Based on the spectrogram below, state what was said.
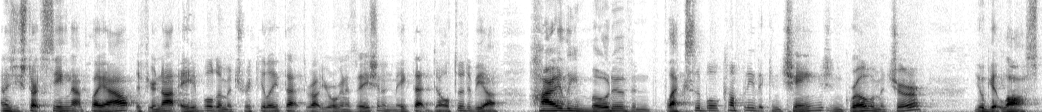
And as you start seeing that play out, if you're not able to matriculate that throughout your organization and make that delta to be a highly motive and flexible company that can change and grow and mature, you'll get lost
